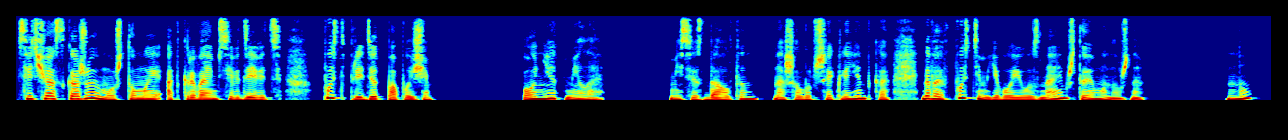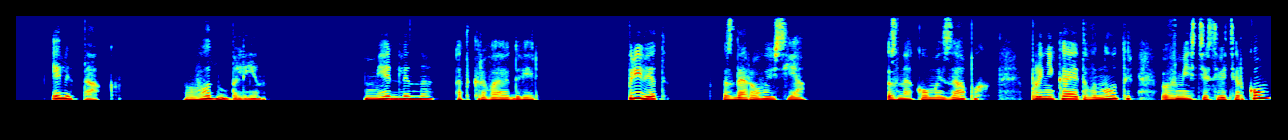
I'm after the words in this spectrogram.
Сейчас скажу ему, что мы открываемся в девять. Пусть придет попозже. О нет, милая, «Миссис Далтон, наша лучшая клиентка, давай впустим его и узнаем, что ему нужно». «Ну, или так. Вот блин». Медленно открываю дверь. «Привет», — здороваюсь я. Знакомый запах проникает внутрь вместе с ветерком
